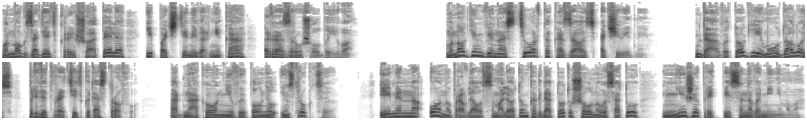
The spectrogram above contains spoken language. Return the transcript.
он мог задеть крышу отеля и почти наверняка разрушил бы его. Многим вина Стюарта казалась очевидной. Да, в итоге ему удалось предотвратить катастрофу, однако он не выполнил инструкцию. Именно он управлял самолетом, когда тот ушел на высоту ниже предписанного минимума.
